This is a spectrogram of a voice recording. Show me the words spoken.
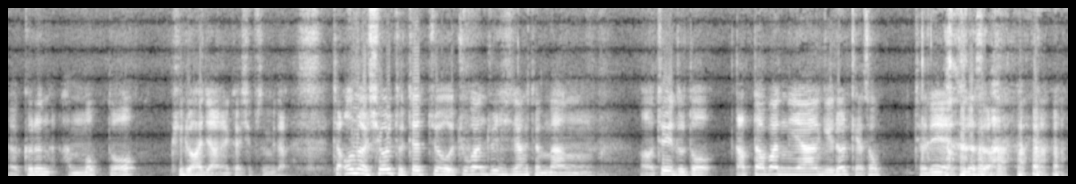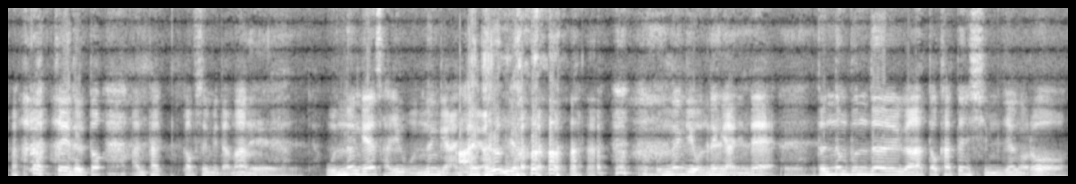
어, 그런 안목도 필요하지 않을까 싶습니다. 자, 오늘 10월 둘째 주 주간 주식시장 전망, 어, 저희들도 답답한 이야기를 계속 전해드려서 저희들도 안타깝습니다만 네. 웃는 게 사실 웃는 게아 아니에요. 그럼요. 웃는 게 웃는 게 아닌데 듣는 분들과 똑같은 심정으로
